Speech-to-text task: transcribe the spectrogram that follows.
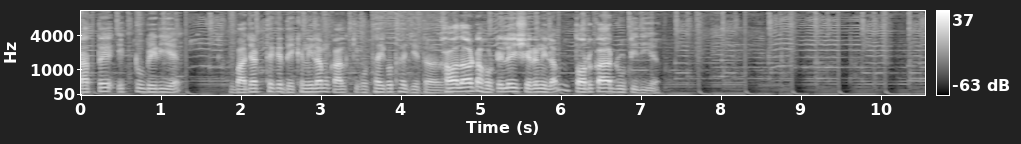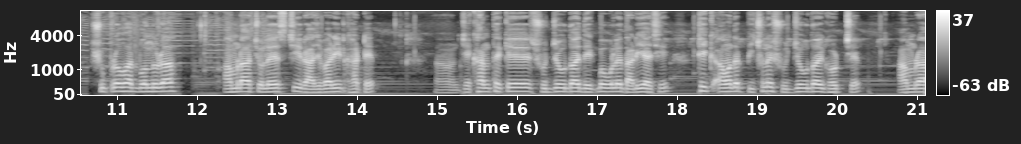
রাতে একটু বেরিয়ে বাজার থেকে দেখে নিলাম কাল কি কোথায় কোথায় যেতে হবে। খাওয়া দাওয়াটা হোটেলেই সেরে নিলাম, তরকা রুটি দিয়ে। সুপ্রভাত বন্ধুরা, আমরা চলে এসেছি রাজবাড়ির ঘাটে। যেখান থেকে সূর্য উদয় দেখব বলে দাঁড়িয়ে আছি। ঠিক আমাদের পিছনে সূর্য উদয় ঘটছে। আমরা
